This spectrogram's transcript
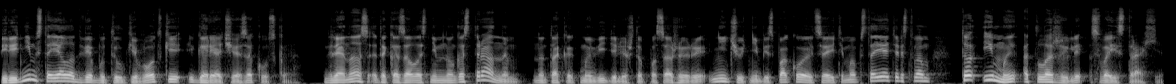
Перед ним стояло две бутылки водки и горячая закуска. Для нас это казалось немного странным, но так как мы видели, что пассажиры ничуть не беспокоятся этим обстоятельством, то и мы отложили свои страхи.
